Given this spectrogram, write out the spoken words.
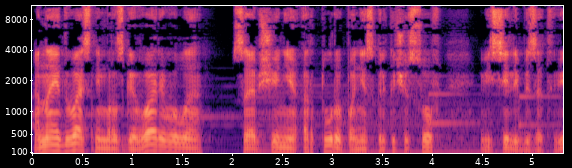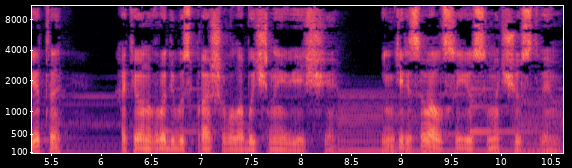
Она едва с ним разговаривала, сообщения Артура по несколько часов висели без ответа, хотя он вроде бы спрашивал обычные вещи интересовался ее самочувствием.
